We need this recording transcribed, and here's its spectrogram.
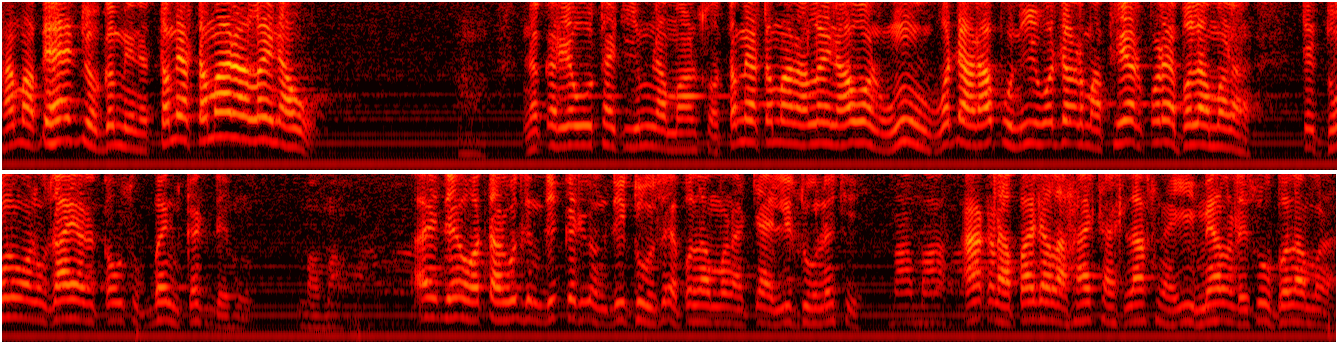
હામાં બેહેજો ગમે ને તમે તમારા લઈને આવો. નકર એવું થાય કે એમના માણસો, તમે તમારા લઈને આવો ને હું વડાડ આપું ને એ વડાડમાં ફેર પડે ભલા ભલામણા. તે ધૂણવાનું જાહેર કહું છું, બંધ કરી દે હું. આ દેવ અત્યાર સુધી દીકરીઓને દીધું છે ભલામણા ક્યાંય લીધું નથી. આંકડા પાડેલા સાઠ સાઠ લાખના ઈ મેળડે શું ભલામણા?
